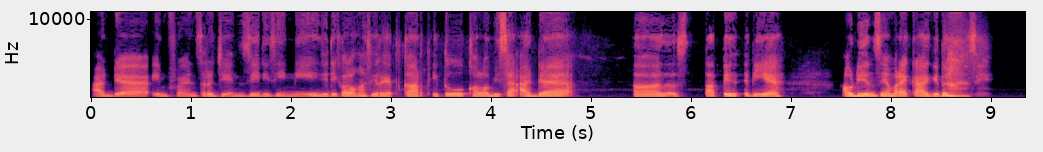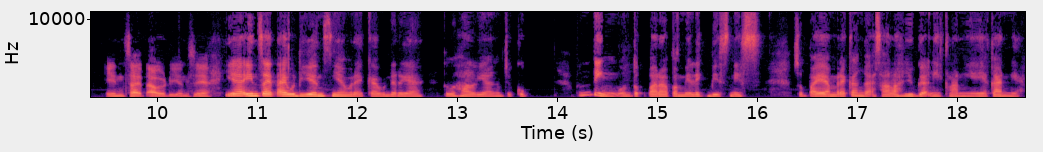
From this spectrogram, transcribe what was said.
ada influencer Gen Z di sini. Jadi kalau ngasih red card itu kalau bisa ada uh, statis ini ya audiensnya mereka gitu sih. Inside audience-nya. Ya, inside audience-nya mereka, bener ya. Itu hal yang cukup penting untuk para pemilik bisnis. Supaya mereka nggak salah juga ngiklannya, ya kan ya?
